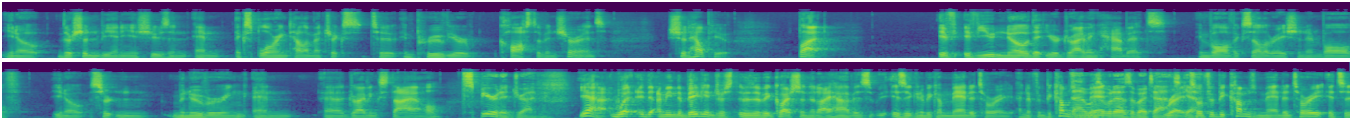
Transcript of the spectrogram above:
You know there shouldn't be any issues, and and exploring telemetrics to improve your cost of insurance should help you. But if if you know that your driving habits involve acceleration, involve you know certain maneuvering and uh, driving style, Spirited driving. yeah. What I mean, the big interest, the big question that I have is: is it going to become mandatory? And if it becomes That was what I was about to ask, Right. yeah. So if it becomes mandatory, it's a,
